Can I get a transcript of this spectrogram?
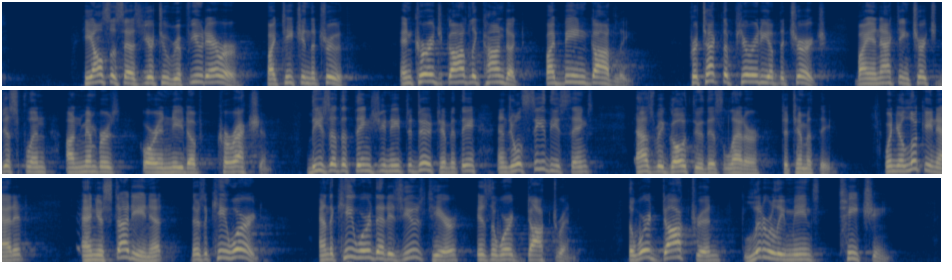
He also says you're to refute error by teaching the truth, encourage godly conduct by being godly, protect the purity of the church by enacting church discipline on members who are in need of correction. These are the things you need to do, Timothy, and you'll see these things as we go through this letter to Timothy. When you're looking at it and you're studying it, there's a key word. And the key word that is used here is the word doctrine. The word doctrine literally means teaching.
